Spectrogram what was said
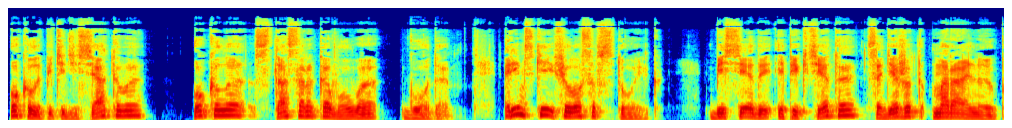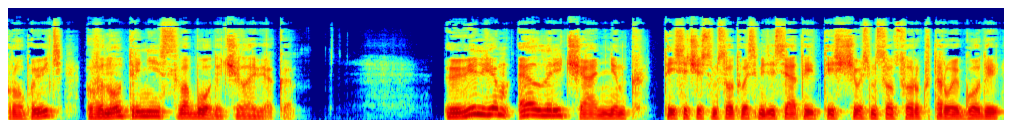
Около 50-го, около 140-го года. Римский философ-стоик. Беседы Эпиктета содержат моральную проповедь внутренней свободы человека. Уильям Эллери Чаннинг, 1780-1842 годы,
